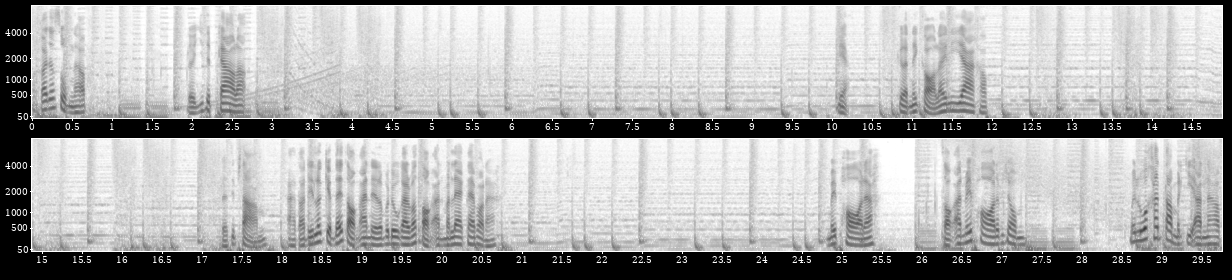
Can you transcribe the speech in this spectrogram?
มันก็จะสุ่มนะครับ เหลือ29แล้ว เนี่ย เกิดในเกาะไรนี่ยากครับ ลือ 13อะตอนนี้เราเก็บได้ 2 อัน เดี๋ยวเรามาดูกันว่า 2 อันมันแลกได้เปล่านะ ไม่พอนะ 2 อันไม่พอท่านผู้ชม ไม่รู้ว่าขั้นต่ำมันกี่อันนะครับ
